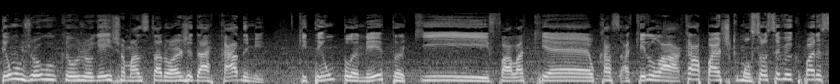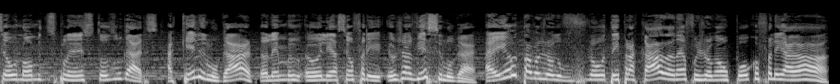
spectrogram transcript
tem um jogo que eu joguei chamado Star Wars Jedi Academy, que tem um planeta que fala que é o aquele lá, aquela parte que mostrou, você viu que apareceu o nome dos planetas em todos os lugares. Aquele lugar, eu lembro, eu olhei assim, eu falei, eu já vi esse lugar. Aí eu tava jogando, voltei pra casa, né, fui jogar um pouco, eu falei, ah,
